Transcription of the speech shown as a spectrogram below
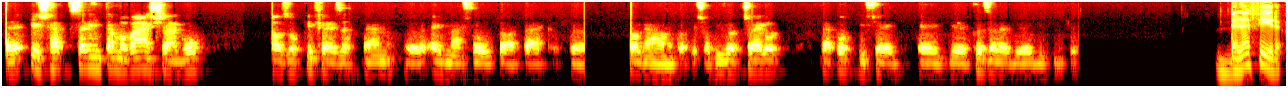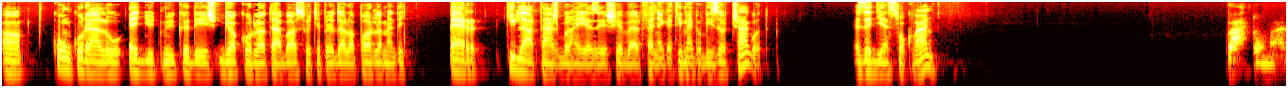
E, és hát szerintem a válságok azok kifejezetten egymásra utalták tagállamokat és a bizottságot, tehát ott is egy, egy közeledő együttműködés. Belefér a konkuráló együttműködés gyakorlatába az, hogyha például a parlament egy per kilátásban helyezésével fenyegeti meg a bizottságot? Ez egy ilyen szokvány? Láttam már.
